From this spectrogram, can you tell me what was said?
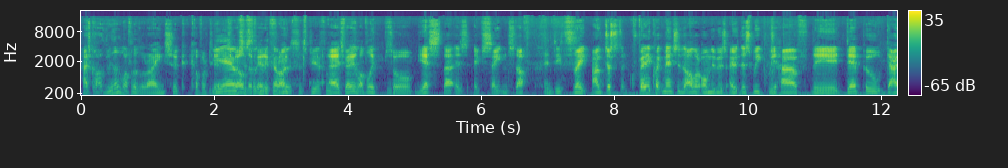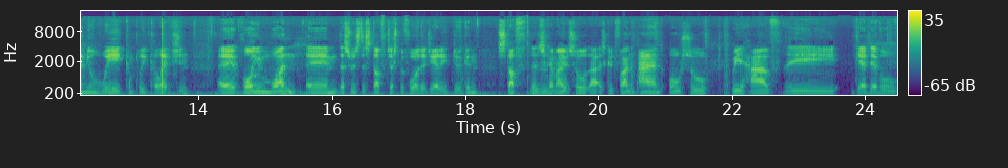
And it's got a really lovely Ryan Sook cover to it Yeah, as well. just the very the cover. front. It's, it's beautiful. Uh, it's very lovely. So yes, that is exciting stuff. Indeed. Right, I'll just very quick mention the other omnibus out this week. We have the Deadpool Daniel Way complete collection, uh, volume one. Um, this was the stuff just before the Gerry Duggan stuff that's come out, so that is good fun. And also we have the Daredevil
